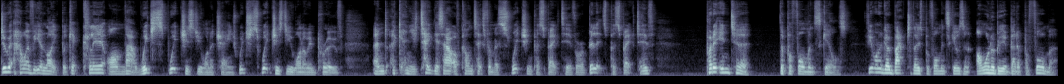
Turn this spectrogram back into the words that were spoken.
do it however you like, but get clear on that. Which switches do you want to change? Which switches do you want to improve? And again, you take this out of context from a switching perspective or a billets perspective, put it into the performance skills. If you want to go back to those performance skills and I want to be a better performer,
